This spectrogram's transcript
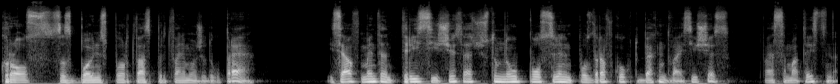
крос, с бойни спорт, аз при това не може да го правя. И сега в момента на 36 аз чувствам много по-силен и по-здрав, колкото бях на 26. Това е самата истина.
